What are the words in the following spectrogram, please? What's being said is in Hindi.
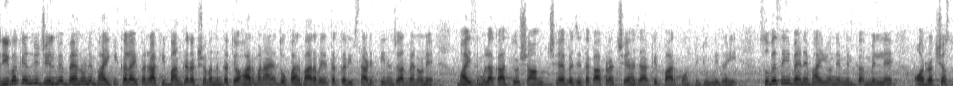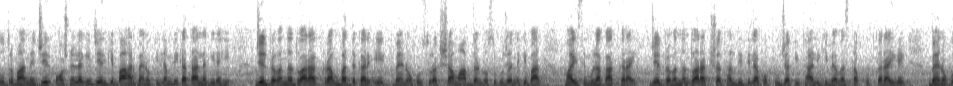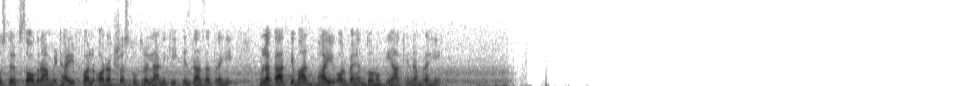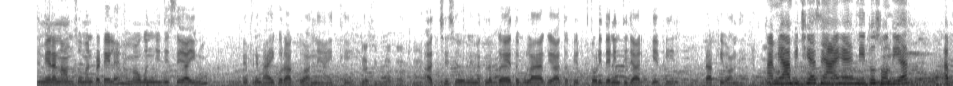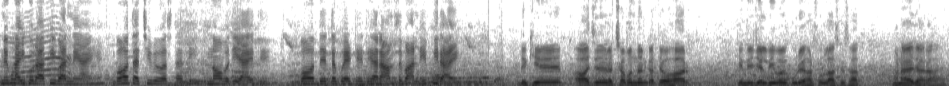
रीवा केंद्रीय जेल में बहनों ने भाई की कलाई पर राखी बांधकर रक्षाबंधन का त्यौहार मनाया। दोपहर 12 बजे तक करीब साढ़े तीन हज़ार बहनों ने भाई से मुलाकात की और शाम छह बजे तक आंकड़ा छह हज़ार के पार पहुँचने की उम्मीद रही। सुबह से ही बहनें भाइयों ने मिलकर मिलने और रक्षा सूत्र बांधने जेल पहुँचने लगी। जेल के बाहर बहनों की लंबी कतार लगी रही। जेल प्रबंधन द्वारा क्रमबद्ध कर एक बहनों को सुरक्षा मापदंडों से गुजरने के बाद भाई से मुलाकात कराई। जेल प्रबंधन द्वारा अक्षत हल्दी तिलक और पूजा की थाली की व्यवस्था खुद कराई गई। बहनों को सिर्फ़ सौ ग्राम मिठाई, फल और रक्षा सूत्र लाने की इजाज़त रही। मुलाकात के बाद भाई और बहन दोनों की आँखें नम रहीं। मेरा नाम सुमन पटेल है मैं मऊगंजी से आई हूँ। मैं अपने भाई को राखी बांधने आई थी। कैसी मुलाकात हुई? अच्छे से हो गई मतलब गए तो बुलाया गया तो फिर थोड़ी देर इंतज़ार किए फिर राखी बांधे। हम यहाँ बिछिया से आए हैं नीतू सोंदिया। अपने भाई को राखी बांधने आए हैं। बहुत अच्छी व्यवस्था थी। नौ बजे आए थे। बहुत देर तक बैठे थे। आराम से बांधे, फिर आए। देखिए, आज रक्षाबंधन का त्यौहार केंद्रीय जेल रीवा में पूरे हर्षोल्लास के साथ मनाया जा रहा है।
